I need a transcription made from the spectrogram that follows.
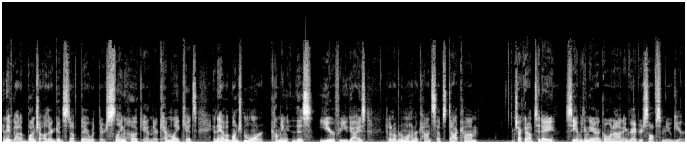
And they've got a bunch of other good stuff there with their sling hook and their Chemlite kits. And they have a bunch more coming this year for you guys. Head on over to 100concepts.com, check it out today, see everything they got going on, and grab yourself some new gear.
